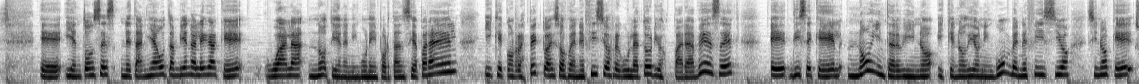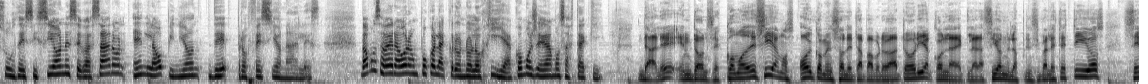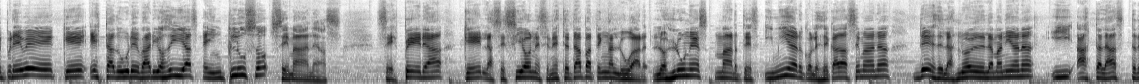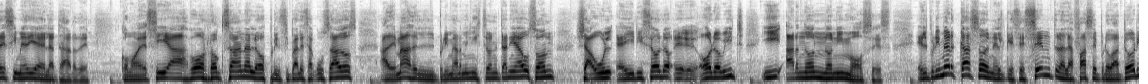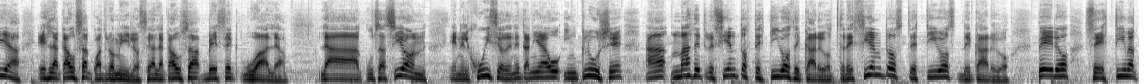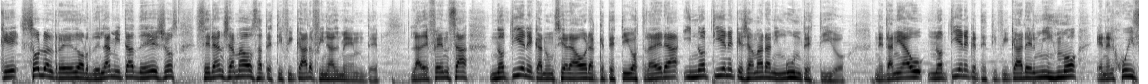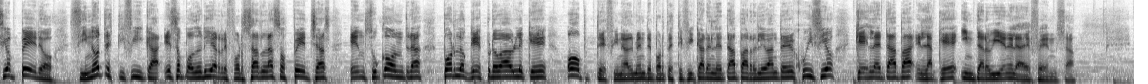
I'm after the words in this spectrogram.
Eh, y entonces Netanyahu también alega que Walla no tiene ninguna importancia para él y que con respecto a esos beneficios regulatorios para Bezek, eh, dice que él no intervino y que no dio ningún beneficio, sino que sus decisiones se basaron en la opinión de profesionales. Vamos a ver ahora un poco la cronología, cómo llegamos hasta aquí. Dale, entonces, como decíamos, hoy comenzó la etapa probatoria con la declaración de los principales testigos. Se prevé que esta dure varios días e incluso semanas. Se espera que las sesiones en esta etapa tengan lugar los lunes, martes y miércoles de cada semana desde las 9 de la mañana y hasta las 3 y media de la tarde. Como decías vos, Roxana, los principales acusados, además del primer ministro Netanyahu, son Shaul Eiris eh, Orovich y Arnon Noni Moses. El primer caso en el que se centra la fase probatoria es la causa 4000, o sea, la causa Besek-Wala. La acusación en el juicio de Netanyahu incluye a más de 300 testigos de cargo, 300 testigos de cargo, pero se estima que solo alrededor de la mitad de ellos serán llamados a testificar finalmente. La defensa no tiene que anunciar ahora qué testigos traerá y no tiene que llamar a ningún testigo. Netanyahu no tiene que testificar él mismo en el juicio, pero si no testifica, eso podría reforzar las sospechas en su contra, por lo que es probable que opte finalmente por testificar en la etapa relevante del juicio, que es la etapa en la que interviene la defensa.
